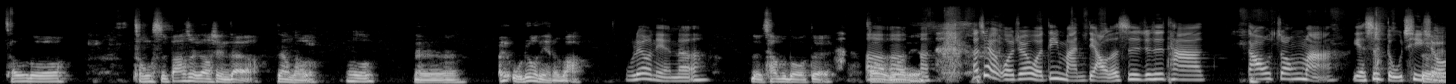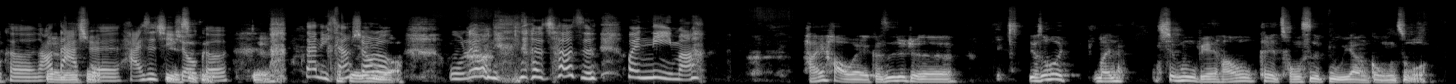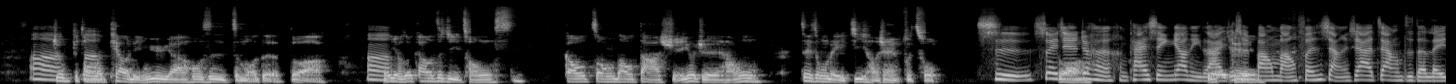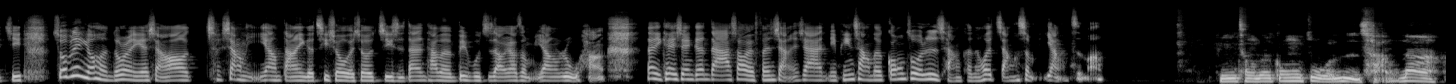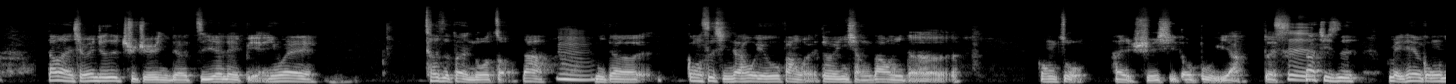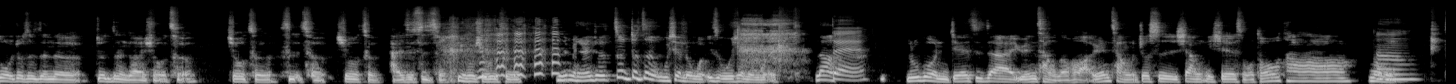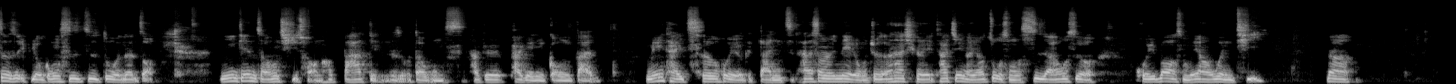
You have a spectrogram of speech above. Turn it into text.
差不多从十八岁到现在啊，这样的，嗯，呃，哎，五六年了吧？五六年了。对，差不多，对，嗯嗯嗯。而且我觉得我弟蛮屌的，是就是他高中嘛 也是读汽修科，然后大学还是汽修科。对。那你 刚修了五六年的车子会腻吗？还好哎，可是就觉得有时候会蛮羡慕别人，好像可以从事不一样工作，嗯，就不同的跳领域啊，或是怎么的，对吧？嗯。有时候看到自己从高中到大学，又觉得好像。这种累积好像也不错，是，所以今天就很很开心，要你来就是帮忙分享一下这样子的累积，说不定有很多人也想要像你一样当一个汽修维修技师，但是他们并不知道要怎么样入行。那你可以先跟大家稍微分享一下你平常的工作日常可能会长什么样子吗？平常的工作日常，那当然前面就是取决于你的职业类别，因为车子分很多种，那嗯，你的。公司形态或业务范围都会影响到你的工作和学习都不一样。对，是。那其实每天的工作就是真的，就真的都在修车、修车、试车、修车还是试车又修车。你每天就这就真的无限轮回，一直无限轮回。那对，如果你今天是在原厂的话，原厂就是像一些什么 Toyota 那种，这是有公司制度的那种。你一天早上起床，然后八点的时候到公司，他就会派给你工单。每一台车会有个单子，它上面内容就是它可能他今天可能要做什么事啊，或是有回报什么样的问题，那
